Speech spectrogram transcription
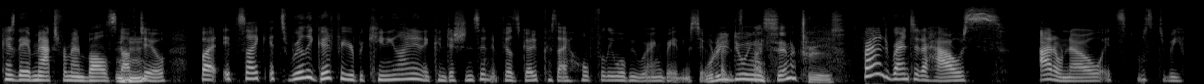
because they have Max for Men ball stuff Mm-hmm. too. But it's like it's really good for your bikini line and it conditions it. and It feels good because I hopefully will be wearing bathing suit. What are you doing in Santa Cruz? Friend rented a house. I don't know. It's supposed to be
